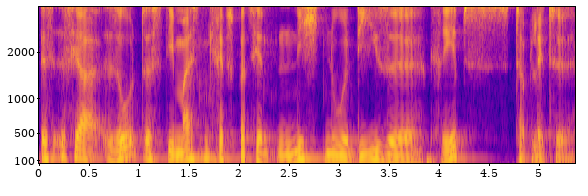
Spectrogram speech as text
es ist ja so, dass die meisten Krebspatienten nicht nur diese Krebstablette,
